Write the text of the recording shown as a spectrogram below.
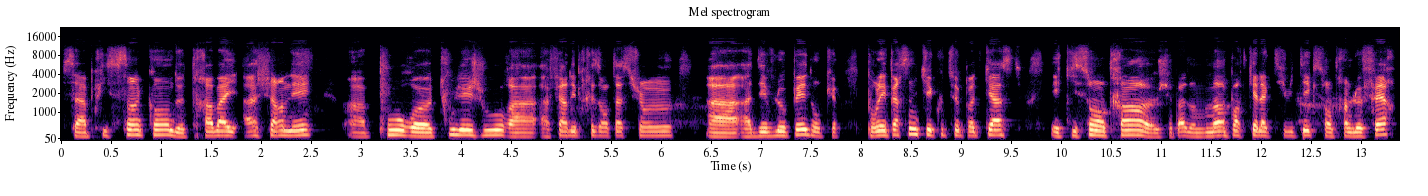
ça a pris cinq ans de travail acharné pour tous les jours à, faire des présentations, à, développer. Donc pour les personnes qui écoutent ce podcast et qui sont en train, je sais pas, dans n'importe quelle activité, qui sont en train de le faire,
